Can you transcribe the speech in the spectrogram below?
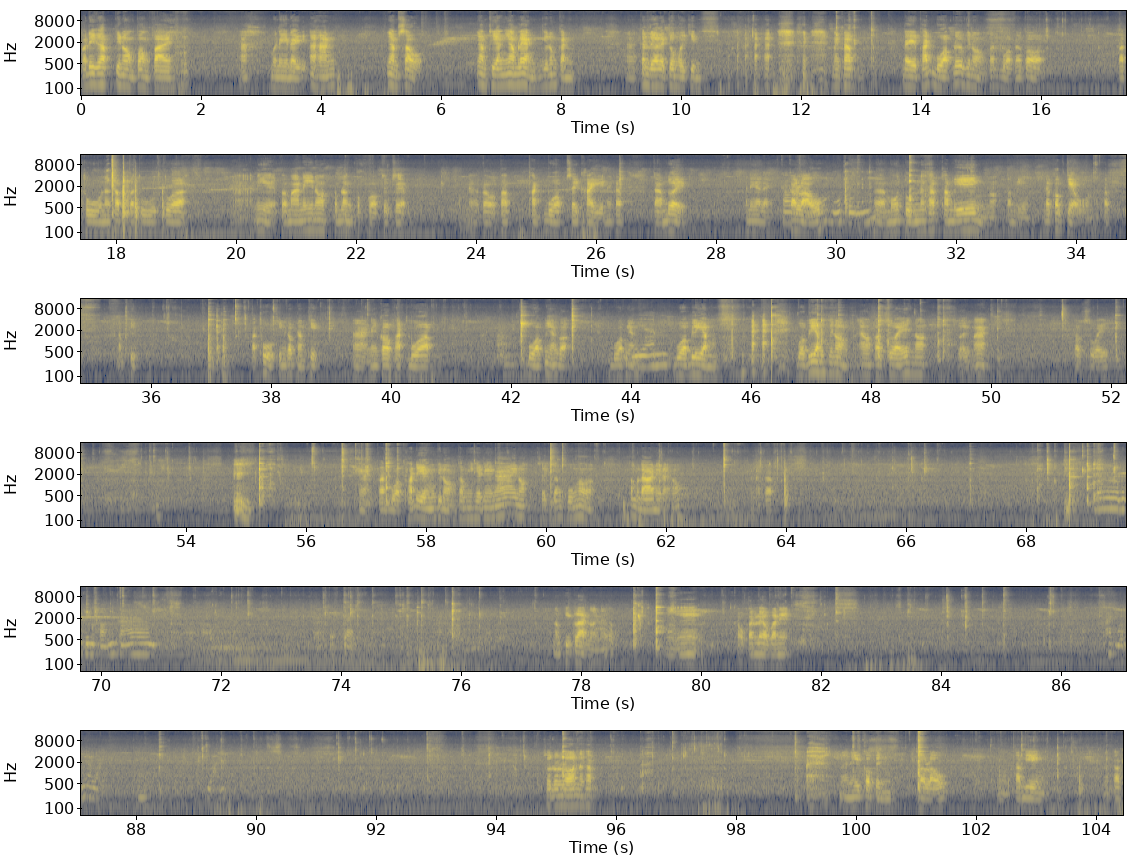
สวัสดีครับพี่น้องป้องไปอะมื่อนี้ได้อาหารยำเศร้ายำเทียงยำแรงอยู่น้ำกันอ่ากันเหลือกับจงไว้กิน นะครับได้พัดบวบด้อพี่น้องพัดบวบแล้วก็ปลาทูนะครับปลาทูตัวอ่านี่ประมาณนี้เนาะกำลังประกอบแซ่บๆแล้วก็ผัดผัดบวบใส่ไข่นะครับ ตามด้วย อันนี้อะไรเกาเหลาหมูตุ๋นเอ่อหมูตุนนะครับทำเองเนาะทำเอง แล้วก็แก้วนะครับน้ำพริกปลาทูกินกับน้ำพริก อ่านี่ก็ผัดบวบบวบอิหยังก็บวบอิหยังเรียนบวบเหลี่ยม บวบเหลี่ยมพี่น้อง เอาก็สวยเนาะสวยมากก็สวยเนี่ย ผัดบวบผัดเองพี่น้องทำเฮ็ดง่ายๆเนาะใส่เครื่องปรุงเขาธรรมดานี่แหละเนาะนะครับเออมากินของกันแจกน้ำพริกราดหน่อยนะครับนี่เข้ากันแล้ววันนี้ ผัดหัวไม่อร่อยหวาน ส ดร้อนๆนะครับ อันนี้ก็เป็นเกาเหลาทำเองนะครับ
